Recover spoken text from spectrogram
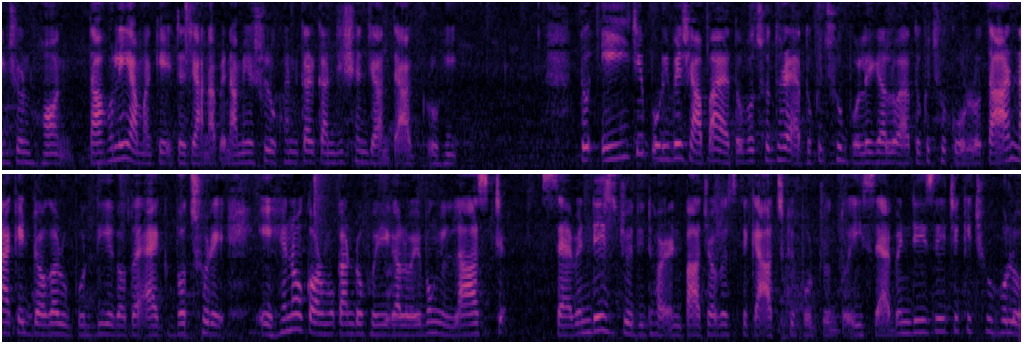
একজন হন, তাহলেই আমাকে এটা জানাবেন। আমি আসলে ওখানকার কন্ডিশন জানতে আগ্রহী। তো এই যে পরিবেশ, আপা এত বছর ধরে এত কিছু বলে গেল, এত কিছু করল, তার নাকের ডগার উপর দিয়ে গত এক বছরে এহেন কর্মকাণ্ড হয়ে গেল, এবং লাস্ট সেভেন ডেজ যদি ধরেন পাঁচ আগস্ট থেকে আজকে পর্যন্ত, এই সেভেন ডেজে যে কিছু হলো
